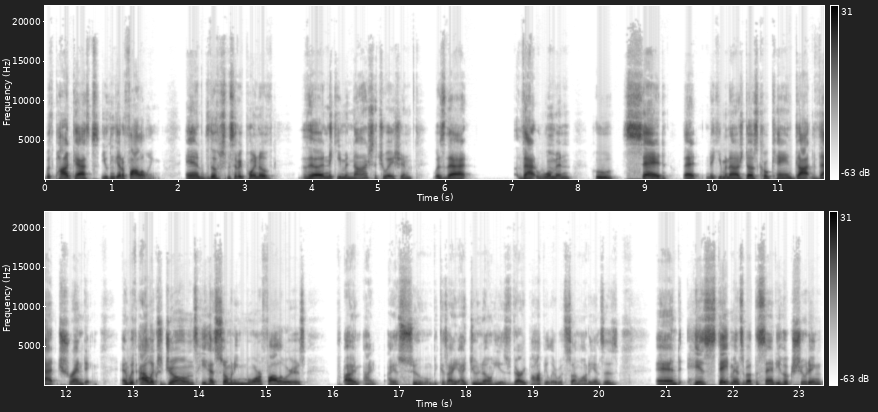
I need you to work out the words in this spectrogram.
with podcasts you can get a following, and the specific point of the Nicki Minaj situation was that that woman who said that Nicki Minaj does cocaine got that trending, and with Alex Jones, he has so many more followers. I I, I assume because I, I do know he is very popular with some audiences, and his statements about the Sandy Hook shooting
